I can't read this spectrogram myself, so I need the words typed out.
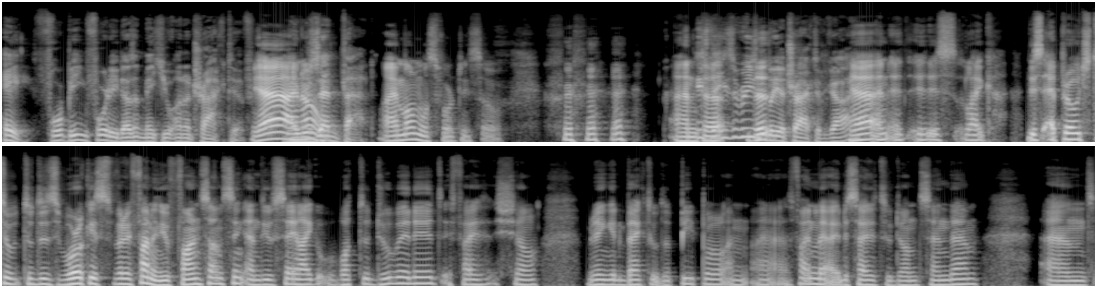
Hey, for being forty doesn't make you unattractive. yeah, I, I, resent that. I'm almost forty, so. and He's, uh, he's a the- attractive guy. yeah, and it, it is like this approach to to this work is very funny. You find something and you say like, what to do with it? If I shall bring it back to the people. And uh, finally, I decided to don't send them, and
